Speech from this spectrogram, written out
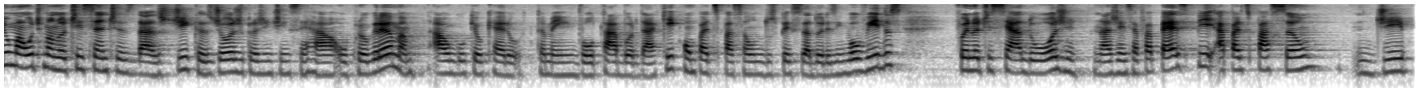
E uma última notícia antes das dicas de hoje para a gente encerrar o programa, algo que eu quero também voltar a abordar aqui com participação dos pesquisadores envolvidos foi noticiado hoje na agência FAPESP a participação de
